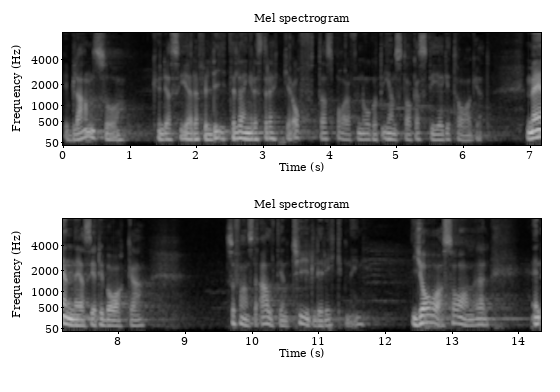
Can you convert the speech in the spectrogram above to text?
Ibland så kunde jag se det för lite längre sträckor, oftast bara för något enstaka steg i taget. Men när jag ser tillbaka så fanns det alltid en tydlig riktning. Jag, Samuel, en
